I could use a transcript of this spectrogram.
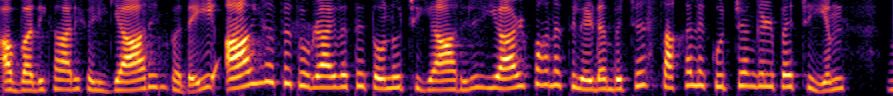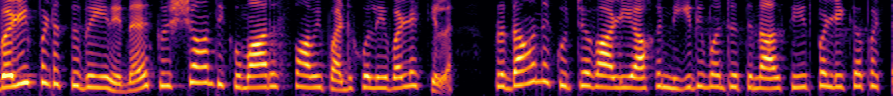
அவ்வதிகாரிகள் யார் என்பதை ஆயிரத்து தொள்ளாயிரத்து தொன்னூற்றி ஆறில் யாழ்ப்பாணத்தில் இடம்பெற்ற சகல குற்றங்கள் பற்றியும் வெளிப்படுத்துவேன் என கிருஷாந்தி குமாரசுவாமி படுகொலை வழக்கில் பிரதான குற்றவாளியாக நீதிமன்றத்தினால் தீர்ப்பளிக்கப்பட்ட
